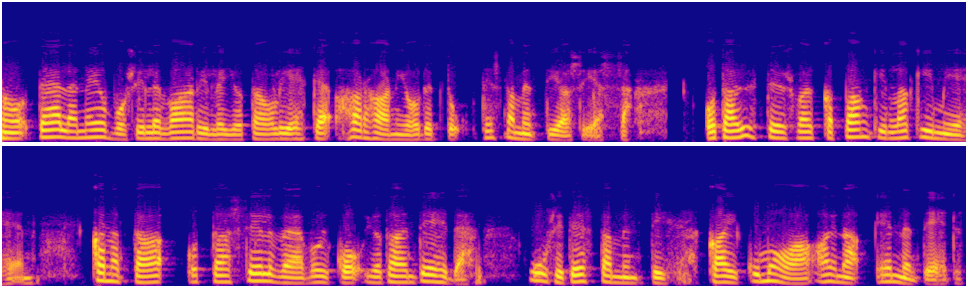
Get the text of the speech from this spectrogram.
No täällä neuvo sille vaarille, jota oli ehkä harhaan johdettu testamenttiasiassa. Ota yhteys vaikka pankin lakimieheen. Kannattaa ottaa selvää, voiko jotain tehdä. Uusi testamentti kai kumoaa aina ennen tehdyt.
